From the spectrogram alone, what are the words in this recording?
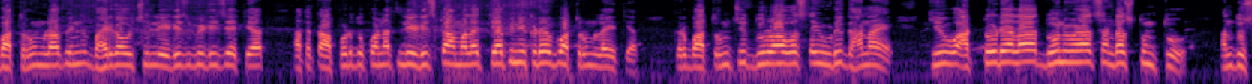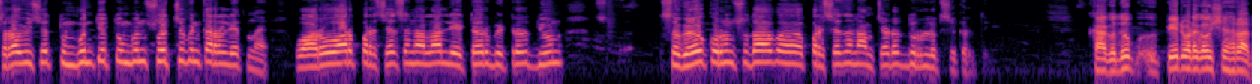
बाथरूमला पण बाहेरगावची लेडीज बिडीज येतात आता कापड दुकानात लेडीज कामाला त्या पण इकडे बाथरूमला येतात तर बाथरूमची दुरावस्था एवढी घाण आहे की आठवड्याला दोन वेळा संडास तुंबतो. आणि दुसरा विषय तुंबून ते तुंबून स्वच्छ पण करायला येत नाही. वारंवार प्रशासनाला लेटर बिटर देऊन सगळं करून सुद्धा प्रशासन आमच्याकडे दुर्लक्ष करते. कागदो पेठ वडगाव शहरात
